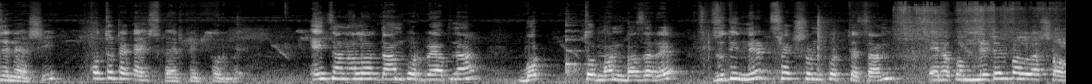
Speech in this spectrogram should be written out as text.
জেনে আসি, কত টাকা স্কোয়ার ফিট পড়বে? এই জানালার দাম পড়বে আপনার বর্তমান বাজারে যদি নেট সেকশন করতে চান, এরকম নেটের পাল্লা সহ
